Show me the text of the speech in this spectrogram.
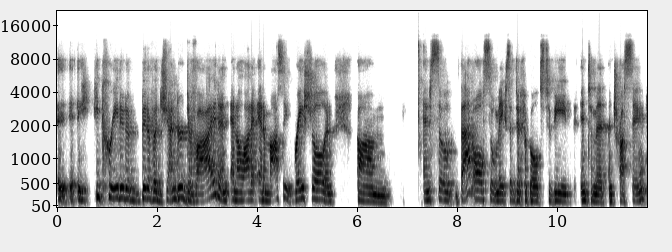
he created a bit of a gender divide and, and a lot of animosity, racial and um, and so that also makes it difficult to be intimate and trusting.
